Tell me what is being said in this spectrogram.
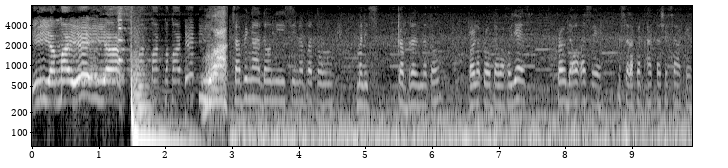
Iya Maya. Sabi nga daw ni sina ba tong Malis Cabral na to? Proud na proud daw ako. Yes, proud ako kasi masarapan ata siya sa akin.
